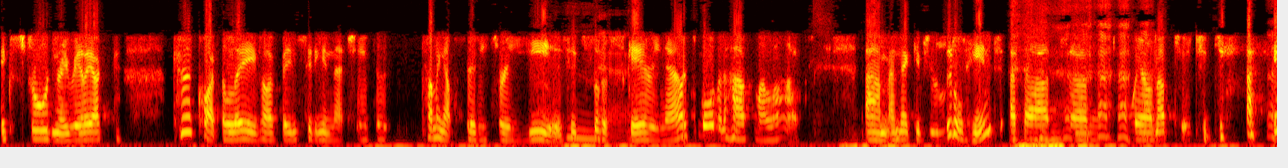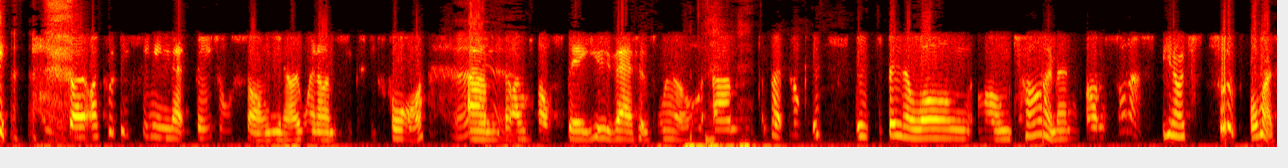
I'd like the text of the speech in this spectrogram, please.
extraordinary. Really, I can't quite believe I've been sitting in that chair for coming up 33 years. It's sort of scary now. It's more than half my life. Um, and that gives you a little hint about um, where I'm up to today. so I could be singing that Beatles song, you know, when I'm 64. Um, but I'll, I'll spare you that as well. Um, but look, it's it's been a long, long time, and I'm sort of, you know, it's sort of almost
